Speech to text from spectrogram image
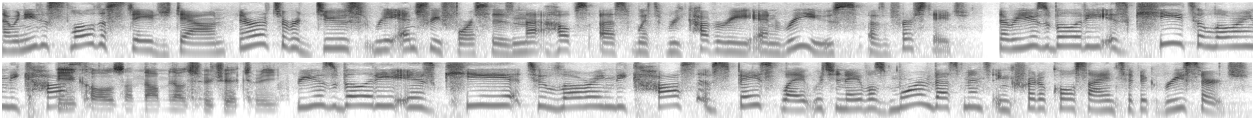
Now, we need to slow the stage down in order to reduce re entry forces, and that helps us with recovery and reuse of the first stage. Now, reusability is key to lowering the cost. Vehicles on nominal trajectory. Reusability is key to lowering the cost of spaceflight, which enables more investments in critical scientific research.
